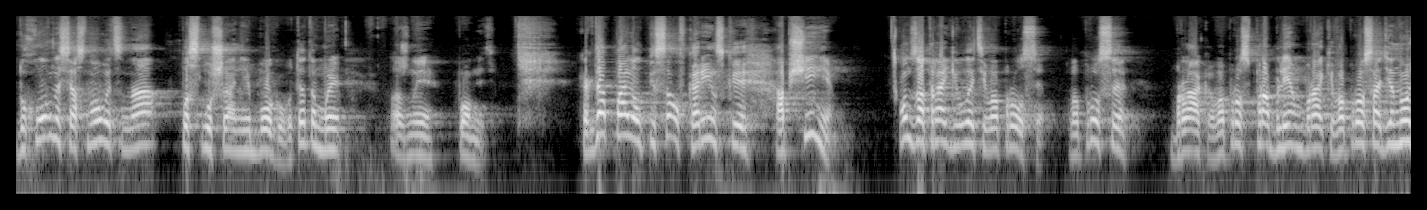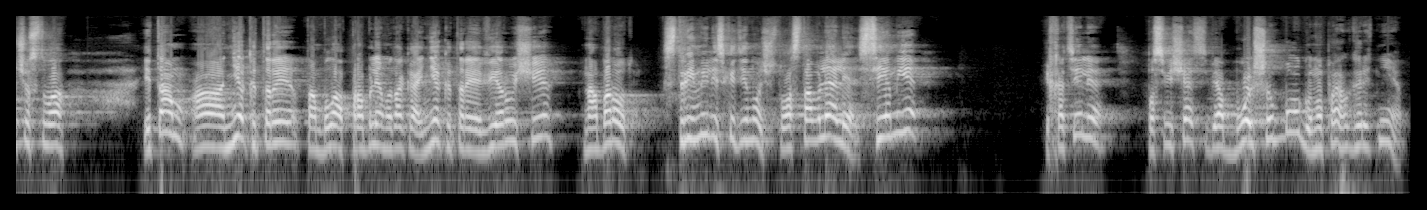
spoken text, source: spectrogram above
Духовность основывается на послушании Богу. Вот это мы должны помнить. Когда Павел писал в Каринской общине, он затрагивал эти вопросы. Вопросы брака, вопрос проблем в браке, вопрос одиночества – и там а, некоторые, там была проблема такая, некоторые верующие, наоборот, стремились к одиночеству, оставляли семьи и хотели посвящать себя больше Богу. Но Павел говорит, нет,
